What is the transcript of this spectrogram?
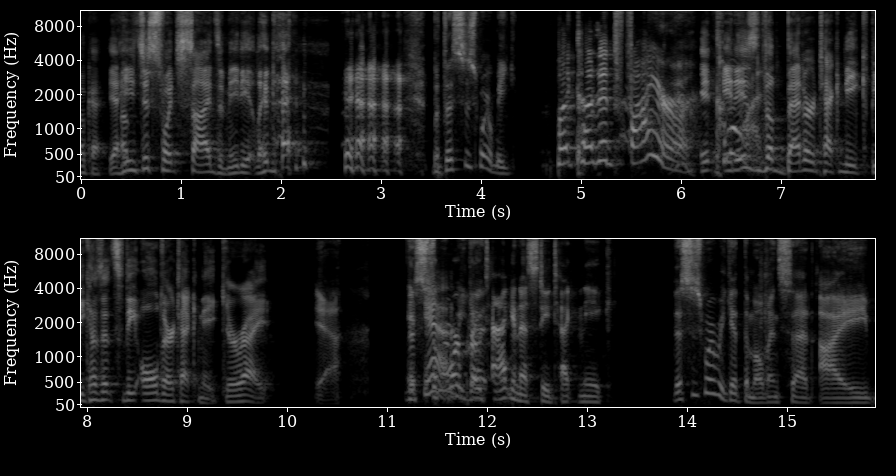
Okay, yeah, he just switched sides immediately. Then But this is where we But because it's fire. it, Come it is on. the better technique because it's the older technique. You're right. yeah. it's This is the Yeah. more we get- protagonisty technique. this is where we get the moments that I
